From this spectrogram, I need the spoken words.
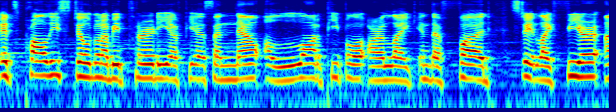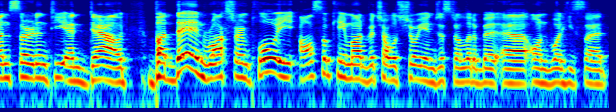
it's probably still gonna be 30 FPS. And now a lot of people are like in the FUD state, like fear, uncertainty, and doubt. But then Rockstar employee also came out, which I will show you in just a little bit uh, on what he said.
